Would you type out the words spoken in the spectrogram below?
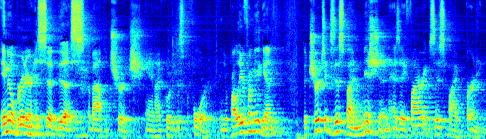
Emil Brunner has said this about the church, and I've quoted this before, and you'll probably hear from me again. The church exists by mission as a fire exists by burning.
